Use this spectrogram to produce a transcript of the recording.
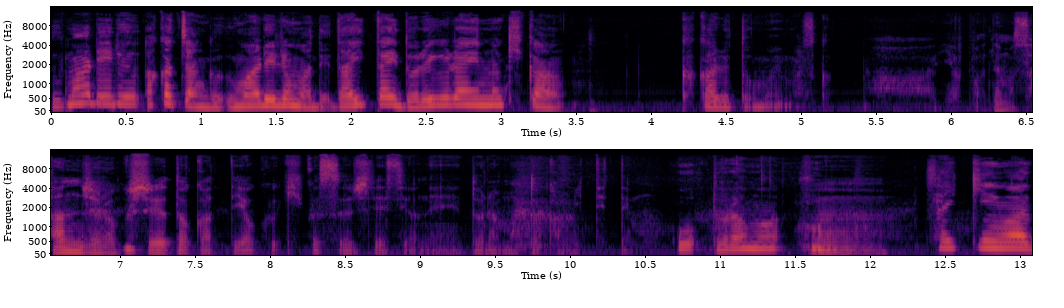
生まれる赤ちゃんが生まれるまでだいたいどれぐらいの期間かかると思いますか？やっぱでも36週とかってよく聞く数字ですよね。ドラマとか見てても。おドラマ？うん。最近は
